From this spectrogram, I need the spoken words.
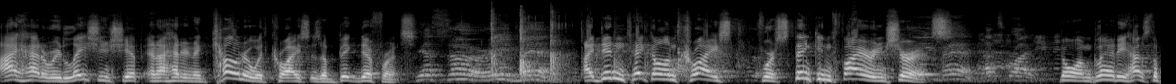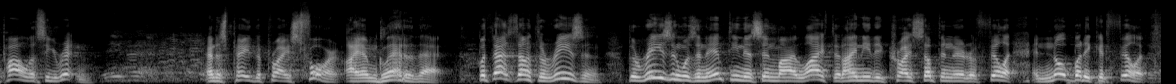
I had a relationship and I had an encounter with Christ is a big difference. Yes, sir. Amen. I didn't take on Christ for stinking fire insurance, Amen. That's right. though I'm glad he has the policy written Amen. and has paid the price for it. I am glad of that. But that's not the reason. The reason was an emptiness in my life that I needed Christ, something there to fill it, and nobody could fill it.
